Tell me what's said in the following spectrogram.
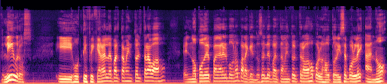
libros y justificar al Departamento del Trabajo el no poder pagar el bono para que entonces el Departamento del Trabajo pues los autorice por ley a no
